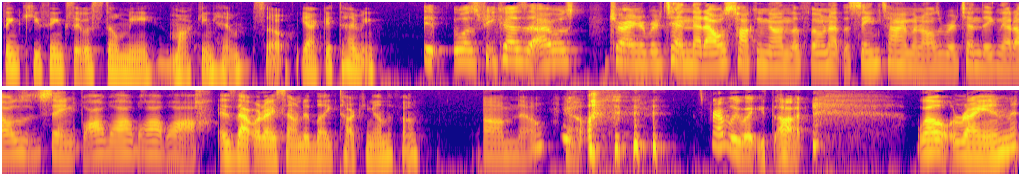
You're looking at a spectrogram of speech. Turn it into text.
think he thinks it was still me mocking him. So, yeah, good timing. It was because I was trying to pretend that I was talking on the phone at the same time, and I was pretending that I was saying blah blah blah blah. Is that what I sounded like talking on the phone? Um, no. No. it's probably what you thought. Well, Ryan,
